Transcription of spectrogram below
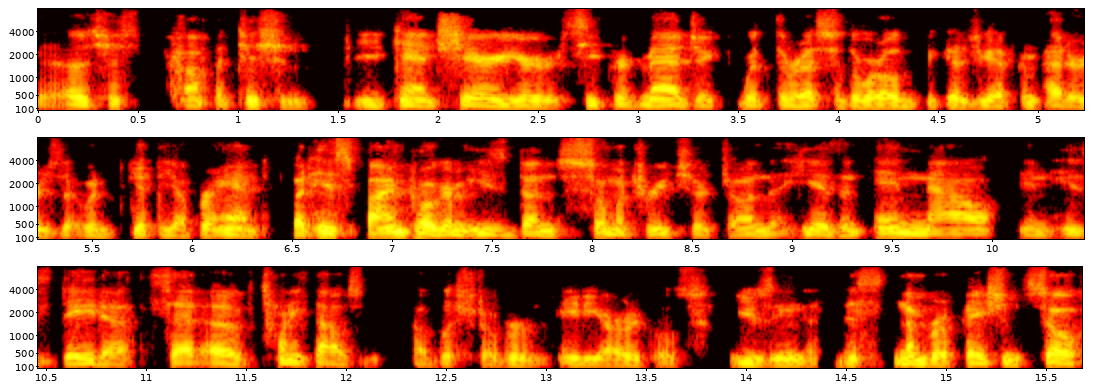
uh, it's just competition. You can't share your secret magic with the rest of the world because you have competitors that would get the upper hand. But his spine program, he's done so much research on that he has an end now in his data set of 20,000, published over 80 articles using this number of patients. So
